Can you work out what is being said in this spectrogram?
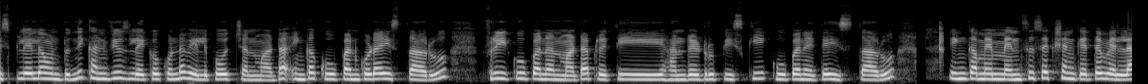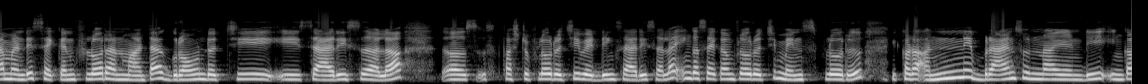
డిస్ప్లేలో ఉంటుంది. కన్ఫ్యూజ్ లేకోకుండా వెళ్ళిపోవచ్చు అనమాట ఇంకా కూపన్ కూడా ఇస్తారు. ఫ్రీ కూపన్ అనమాట ప్రతి హండ్రెడ్ రూపీస్కి కూపన్ అయితే ఇస్తారు. ఇంకా మేము మెన్స్ సెక్షన్కి అయితే వెళ్ళామండి. సెకండ్ ఫ్లోర్ అనమాట గ్రౌండ్ వచ్చి ఈ శారీస్ అలా ఫస్ట్ ఫ్లోర్ వచ్చి వెడ్డింగ్ శారీస్ అలా ఇంకా సెకండ్ ఫ్లోర్ వచ్చి మెన్స్ ఫ్లోర్. ఇక్కడ అన్ని బ్రాండ్స్ ఉన్నాయండి. అండి ఇంకా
